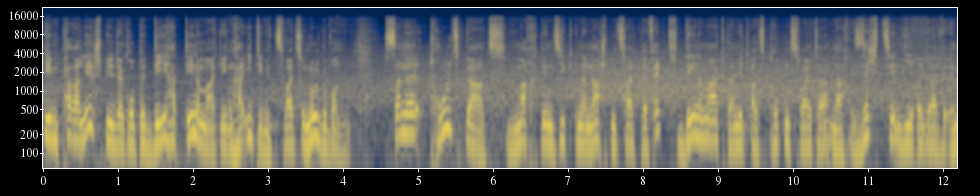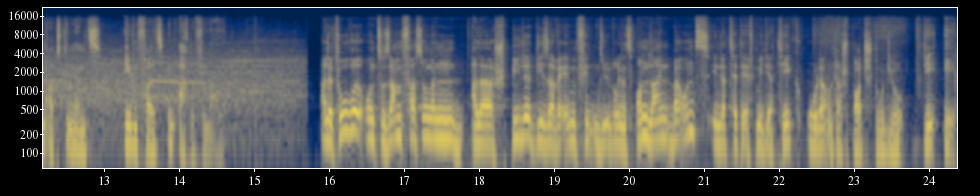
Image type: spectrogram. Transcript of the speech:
Im Parallelspiel der Gruppe D hat Dänemark gegen Haiti mit 2 zu 0 gewonnen. Sanne Trulsgaard macht den Sieg in der Nachspielzeit perfekt. Dänemark damit als Gruppenzweiter nach 16-jähriger WM-Abstinenz ebenfalls im Achtelfinale. Alle Tore und Zusammenfassungen aller Spiele dieser WM finden Sie übrigens online bei uns in der ZDF-Mediathek oder unter sportstudio.de.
